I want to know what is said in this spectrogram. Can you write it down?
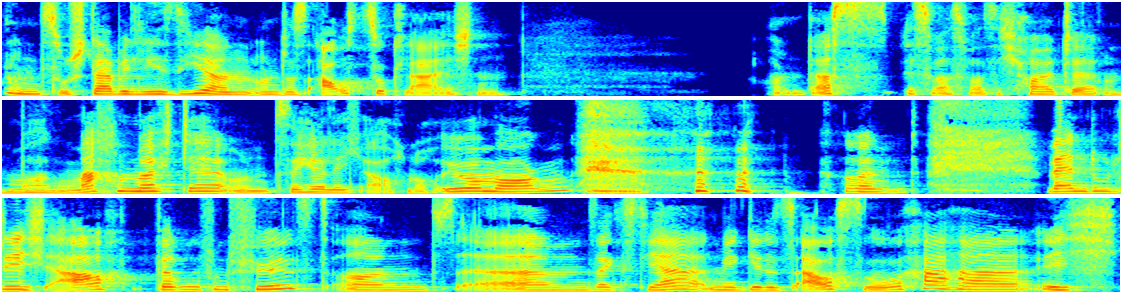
und zu stabilisieren und das auszugleichen. Und das ist was, was ich heute und morgen machen möchte und sicherlich auch noch übermorgen. und wenn du dich auch berufen fühlst und ähm, sagst, ja, mir geht es auch so, haha, ich,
